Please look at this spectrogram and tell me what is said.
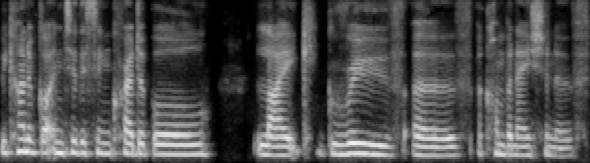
we kind of got into this incredible like groove of a combination of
